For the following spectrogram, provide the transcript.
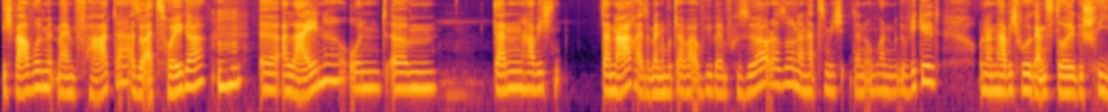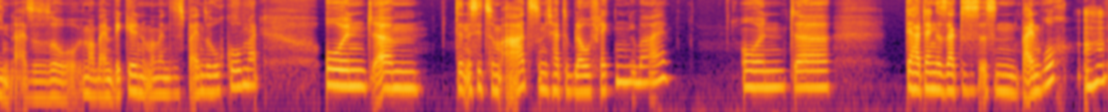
ich war wohl mit meinem Vater, also Erzeuger, mhm. äh, alleine und ähm, dann habe ich danach, also meine Mutter war irgendwie beim Friseur oder so und dann hat sie mich dann irgendwann gewickelt und dann habe ich wohl ganz doll geschrien, also so immer beim Wickeln, immer wenn sie das Bein so hochgehoben hat und ähm, dann ist sie zum Arzt und ich hatte blaue Flecken überall und äh, der hat dann gesagt, das ist ein Beinbruch. Mhm.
